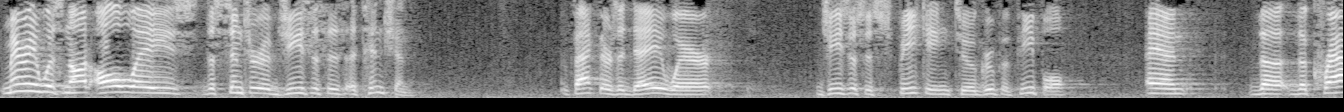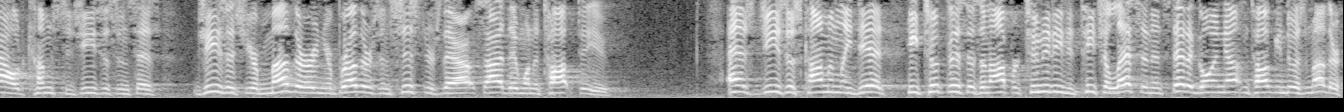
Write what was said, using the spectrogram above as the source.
Mary was not always the center of Jesus' attention. In fact, there's a day where Jesus is speaking to a group of people and the, the crowd comes to Jesus and says, Jesus, your mother and your brothers and sisters, they're outside, they want to talk to you. As Jesus commonly did, he took this as an opportunity to teach a lesson instead of going out and talking to his mother.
